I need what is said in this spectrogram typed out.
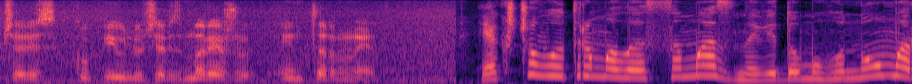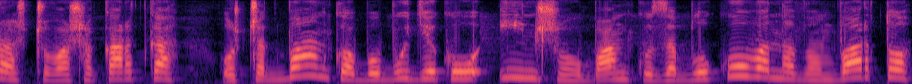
через купівлю через мережу інтернет. Якщо ви отримали смс з невідомого номера, що ваша картка Ощадбанку або будь-якого іншого банку заблокована, вам варто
